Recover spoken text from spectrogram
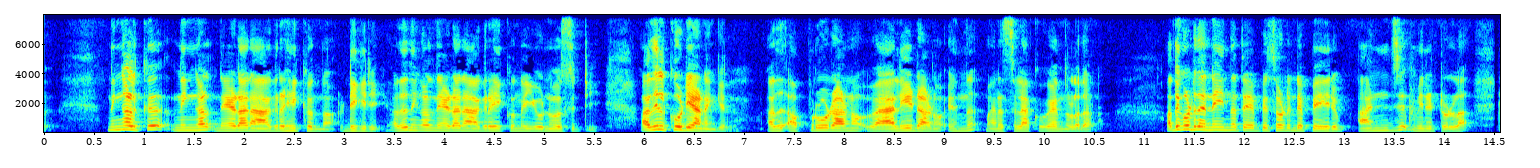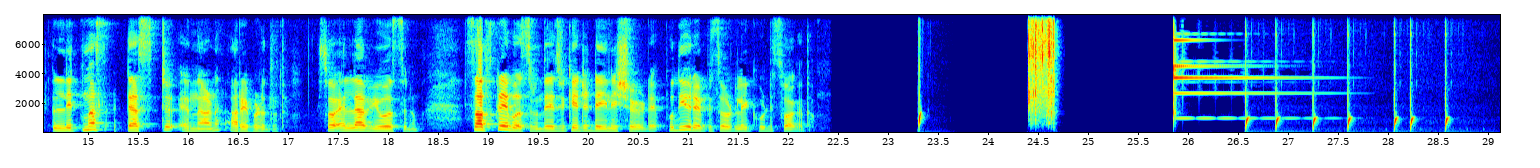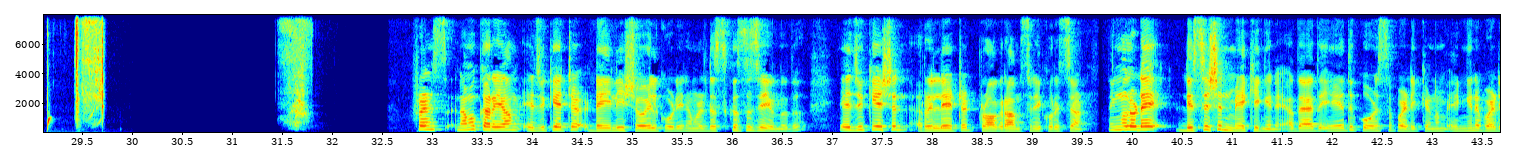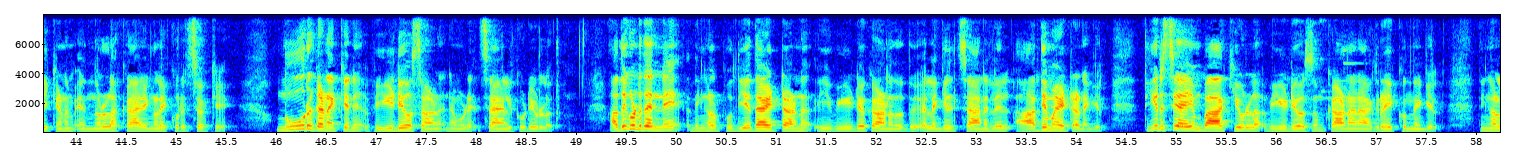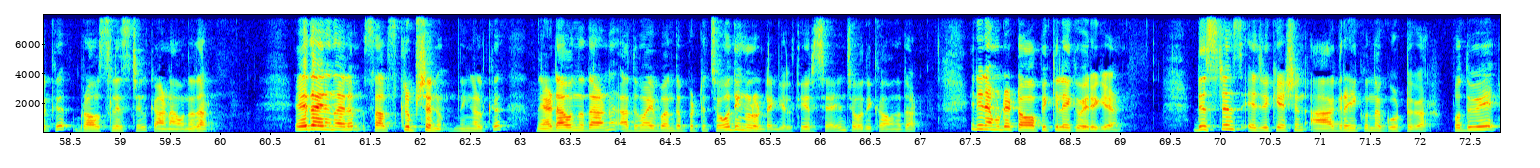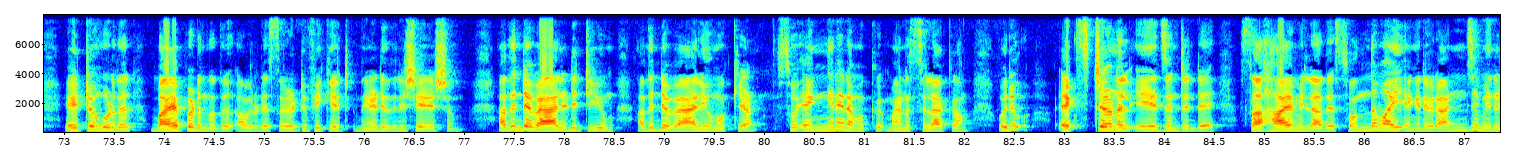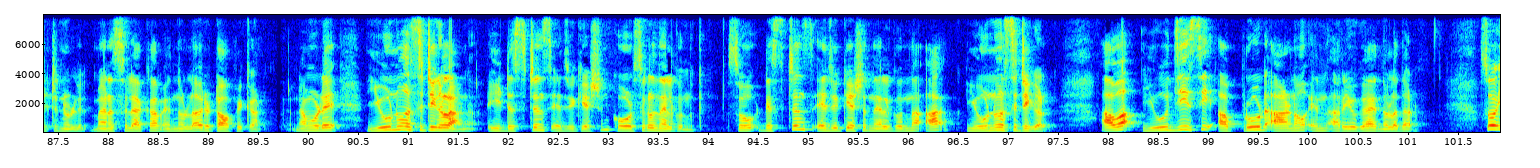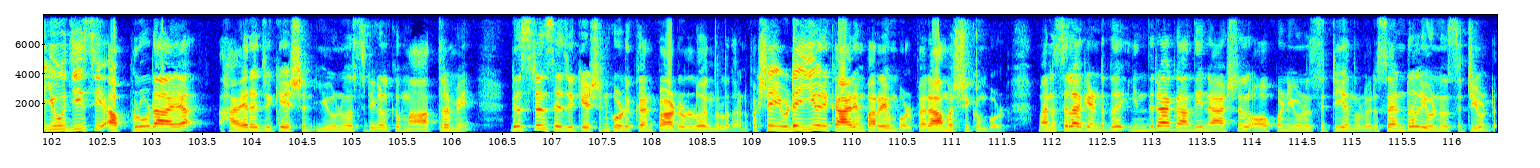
നിങ്ങൾക്ക് നിങ്ങൾ നേടാൻ ആഗ്രഹിക്കുന്ന ഡിഗ്രി അത് നിങ്ങൾ നേടാൻ ആഗ്രഹിക്കുന്ന യൂണിവേഴ്സിറ്റി അതിൽ കൂടിയാണെങ്കിൽ അത് അപ്രൂവ്ഡ് ആണോ വാലിഡ് ആണോ എന്ന് മനസ്സിലാക്കുക എന്നുള്ളതാണ്. അതുകൊണ്ട് തന്നെ ഇന്നത്തെ എപ്പിസോഡിന്റെ പേരും അഞ്ച് മിനിറ്റുള്ള ലിറ്റ്മസ് ടെസ്റ്റ് എന്നാണ് അറിയപ്പെടുന്നത്. സോ എല്ലാ വ്യൂവേഴ്സിനും സബ്സ്ക്രൈബേഴ്സിനും ദ എഡ്യൂക്കേറ്റഡ് ഡെയിലി ഷോയുടെ പുതിയൊരു എപ്പിസോഡിലേക്ക് കൂടി സ്വാഗതം. ഫ്രണ്ട്സ് നമുക്കറിയാം എഡ്യൂക്കേറ്റർ ഡെയിലി ഷോയിൽ കൂടി നമ്മൾ ഡിസ്കസ് ചെയ്യുന്നത് എഡ്യൂക്കേഷൻ റിലേറ്റഡ് പ്രോഗ്രാംസിനെ കുറിച്ചാണ്. നിങ്ങളുടെ ഡിസിഷൻ മേക്കിങ്ങിനെ അതായത് ഏത് കോഴ്സ് പഠിക്കണം എങ്ങനെ പഠിക്കണം എന്നുള്ള കാര്യങ്ങളെക്കുറിച്ചൊക്കെ നൂറുകണക്കിന് വീഡിയോസാണ് നമ്മുടെ ചാനൽ കൂടി ഉള്ളത് അതുകൊണ്ട് തന്നെ നിങ്ങൾ പുതിയതായിട്ടാണ് ഈ വീഡിയോ കാണുന്നത് അല്ലെങ്കിൽ ചാനലിൽ ആദ്യമായിട്ടാണെങ്കിൽ തീർച്ചയായും ബാക്കിയുള്ള വീഡിയോസും കാണാൻ ആഗ്രഹിക്കുന്നെങ്കിൽ നിങ്ങൾക്ക് ബ്രൗസ് ലിസ്റ്റിൽ കാണാവുന്നതാണ്. ഏതായിരുന്നാലും സബ്സ്ക്രിപ്ഷനും നിങ്ങൾക്ക് നേടാവുന്നതാണ്. അതുമായി ബന്ധപ്പെട്ട് ചോദ്യങ്ങളുണ്ടെങ്കിൽ തീർച്ചയായും ചോദിക്കാവുന്നതാണ്. ഇനി നമ്മുടെ ടോപ്പിക്കിലേക്ക് വരികയാണ്. ഡിസ്റ്റൻസ് എഡ്യൂക്കേഷൻ ആഗ്രഹിക്കുന്ന കൂട്ടുകാർ. പൊതുവെ ഏറ്റവും കൂടുതൽ ഭയപ്പെടുന്നത് അവരുടെ സർട്ടിഫിക്കറ്റ് നേടിയതിന് ശേഷം. അതിന്റെ വാലിഡിറ്റിയും അതിന്റെ വാല്യൂവും ഒക്കെയാണ്. സോ എങ്ങനെ നമുക്ക് മനസ്സിലാക്കാം? ഒരു എക്സ്റ്റേണൽ ഏജന്റിന്റെ സഹായമില്ലാതെ സ്വന്തമായി എങ്ങനെ ഒരു അഞ്ച് മിനിറ്റിനുള്ളിൽ മനസ്സിലാക്കാം എന്നുള്ള ഒരു ടോപ്പിക്കാണ്. നമ്മുടെ യൂണിവേഴ്സിറ്റികളാണ് ഈ ഡിസ്റ്റൻസ് എഡ്യൂക്കേഷൻ കോഴ്സുകൾ നൽകുന്നത്. സോ ഡിസ്റ്റൻസ് എഡ്യൂക്കേഷൻ നൽകുന്ന ആ യൂണിവേഴ്സിറ്റികൾ അവ യു ജി സി അപ്രൂവ്ഡ് ആണോ എന്ന് അറിയുക എന്നുള്ളതാണ്. So U G C approved ആയ ഹയർ എഡ്യൂക്കേഷൻ യൂണിവേഴ്സിറ്റികൾക്ക് മാത്രമേ ഡിസ്റ്റൻസ് എഡ്യൂക്കേഷൻ കൊടുക്കാൻ പാടുള്ളൂ എന്നുള്ളതാണ്. പക്ഷേ ഇവിടെ ഈ ഒരു കാര്യം പറയുമ്പോൾ പരാമർശിക്കുമ്പോൾ മനസ്സിലാക്കേണ്ടത് ഇന്ദിരാഗാന്ധി നാഷണൽ ഓപ്പൺ യൂണിവേഴ്സിറ്റി എന്നുള്ളൊരു സെൻട്രൽ യൂണിവേഴ്സിറ്റി ഉണ്ട്.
